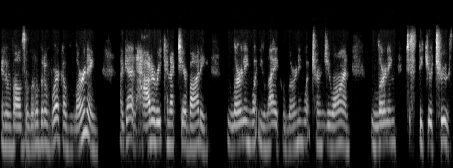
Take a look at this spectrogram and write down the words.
It involves a little bit of work of learning, again, how to reconnect to your body, learning what you like, learning what turns you on, learning to speak your truth,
